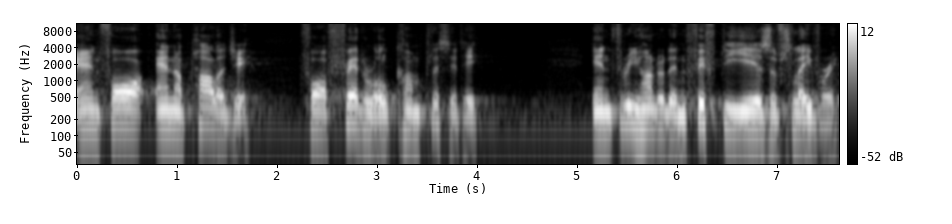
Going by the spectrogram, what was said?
and for an apology for federal complicity in 350 years of slavery.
